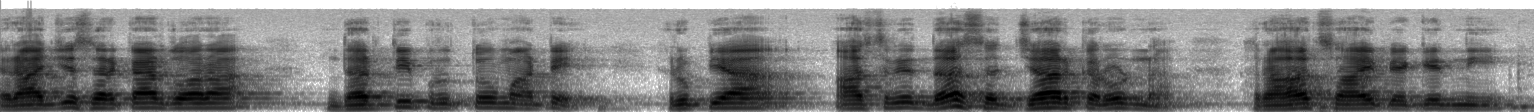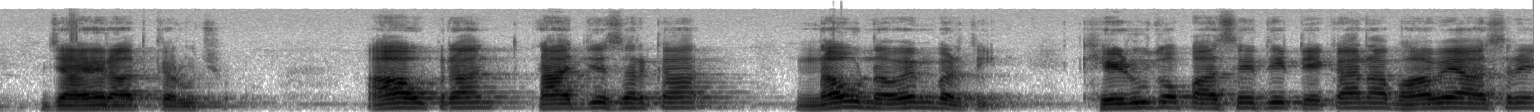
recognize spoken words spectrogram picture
રાજ્ય સરકાર દ્વારા ધરતીપુત્રો માટે રૂપિયા આશરે દસ હજાર કરોડના રાહત સહાય પેકેજની જાહેરાત કરું છું. આ ઉપરાંત રાજ્ય સરકાર નવ નવેમ્બરથી ખેડૂતો પાસેથી ટેકાના ભાવે આશરે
